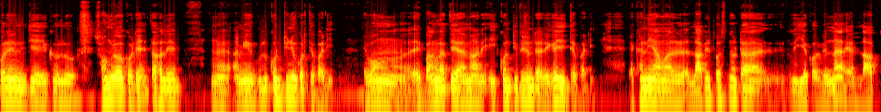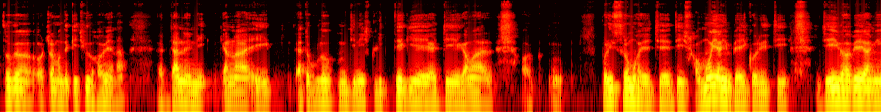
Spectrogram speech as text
করেন যে এগুলো সংগ্রহ করে তাহলে আমি এগুলো কন্টিনিউ করতে পারি এবং বাংলাতে আমার এই কন্ট্রিবিউশনটা রেখে দিতে পারি। এখানে আমার লাভের প্রশ্নটা ইয়ে করবেন না লাভ তো ওটার মধ্যে কিছু হবে না জানেনই। কেননা এই এতগুলো জিনিস লিখতে গিয়ে যে আমার পরিশ্রম হয়েছে, যে সময় আমি ব্যয় করেছি, যেইভাবে আমি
